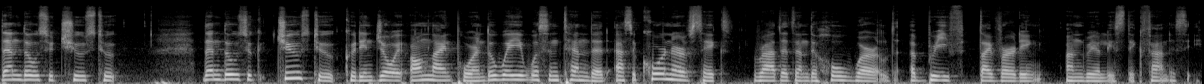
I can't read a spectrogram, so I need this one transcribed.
Then those who choose to then those who choose to could enjoy online porn the way it was intended as a corner of sex rather than the whole world, a brief, diverting, unrealistic fantasy.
